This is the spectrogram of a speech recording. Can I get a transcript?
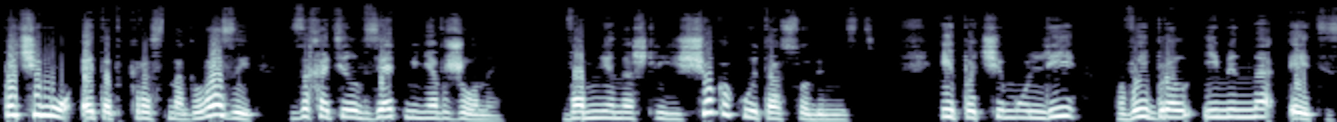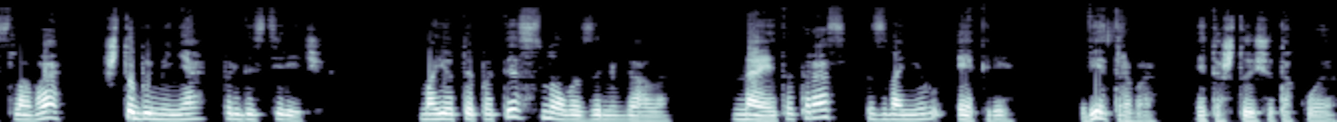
Почему этот красноглазый захотел взять меня в жены? Во мне нашли еще какую-то особенность? И почему Ли выбрал именно эти слова, чтобы меня предостеречь? Мое ТПТ снова замигало. На этот раз звонил Экри. «Ветрова, это что еще такое?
